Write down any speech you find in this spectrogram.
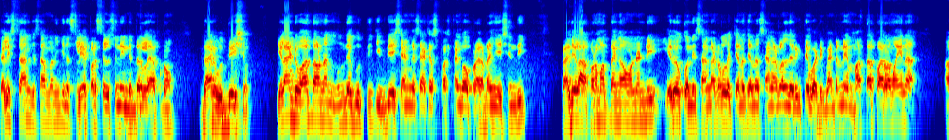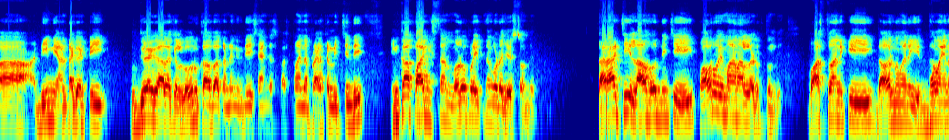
ఖలిస్తాన్కి సంబంధించిన స్లీపర్ సెల్స్ని నిద్ర లేపడం దాని ఉద్దేశం ఇలాంటి వాతావరణాన్ని ముందే గుర్తించి విదేశాంగ శాఖ స్పష్టంగా ప్రకటన చేసింది. ప్రజలు అప్రమత్తంగా ఉండండి. ఏదో కొన్ని సంఘటనలు చిన్న చిన్న సంఘటనలు జరిగితే వాటికి వెంటనే మతపరమైన దీన్ని అంటగట్టి ఉద్వేగాలకు లోను కాబకండి విదేశాంగ స్పష్టమైన ప్రకటన ఇచ్చింది. ఇంకా పాకిస్తాన్ మరో ప్రయత్నం కూడా చేస్తుంది. కరాచీ లాహోర్ నుంచి పౌర విమానాలు నడుపుతుంది. వాస్తవానికి దారుణమైన యుద్ధమైన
